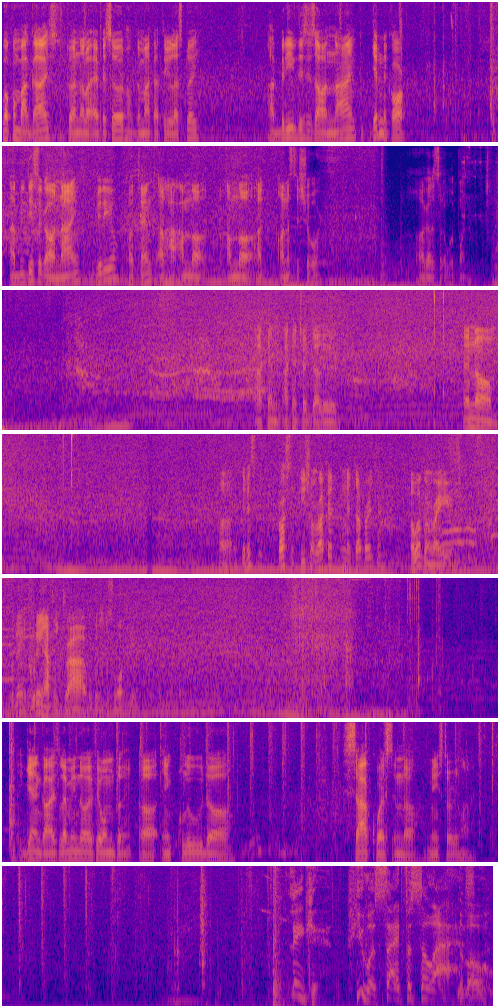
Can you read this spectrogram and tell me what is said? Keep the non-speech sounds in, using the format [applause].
Welcome back guys to another episode of the Mafia 3 Let's Play. I believe this is our 9th, get in the car. I believe this is our 9th video or 10th, I, am not, I'm not uh, honestly sure. Oh, I gotta set a whip one. I can, I can check that later. And um, hold on, did this prostitution racket in the top right there? Oh, we're going right here. We didn't, we didn't have to drive. We're gonna just walk here. Again, guys, let me know if you want me to uh, include uh, side quest in the main storyline. Lincoln, you a sight for so eyes. LeVeaux,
